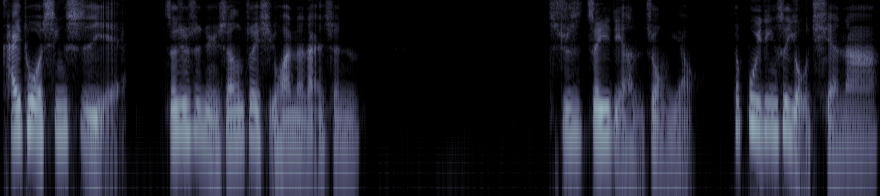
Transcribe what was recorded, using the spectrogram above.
开拓新视野，这就是女生最喜欢的男生。就是这一点很重要，他不一定是有钱啊，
